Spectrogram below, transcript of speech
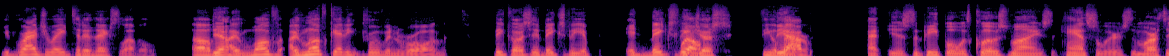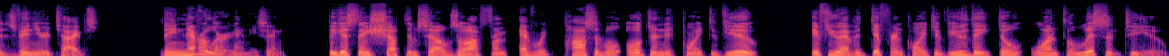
you graduate to the next level. Um, yeah. I love I love getting proven wrong because it makes me it makes me well, just feel the better. Op- is the people with closed minds, the cancelers, the Martha's Vineyard types. They never learn anything because they shut themselves off from every possible alternate point of view. If you have a different point of view, they don't want to listen to you.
